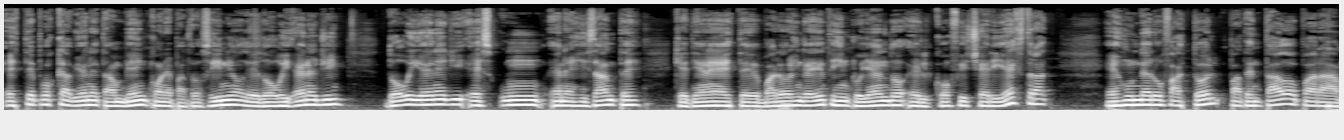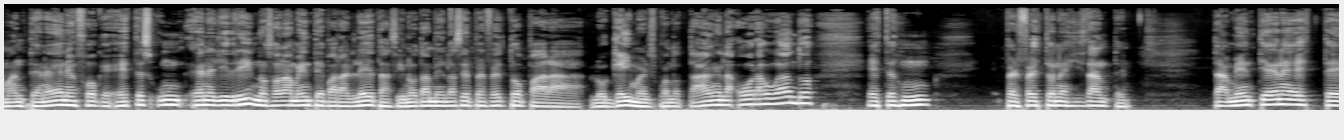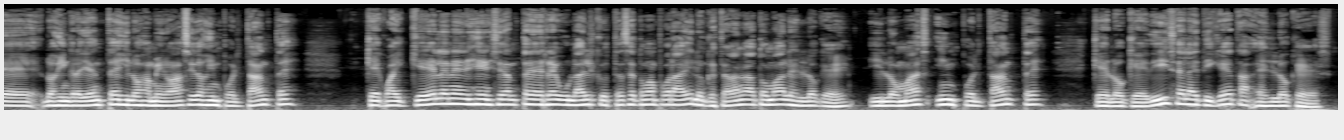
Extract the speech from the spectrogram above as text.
Este podcast viene también con el patrocinio de Dolby Energy. Dolby Energy es un energizante que tiene este, varios ingredientes, incluyendo el Coffee Cherry Extract. Es un neurofactor patentado para mantener el enfoque. Este es un energy drink no solamente para atletas, sino también lo hace perfecto para los gamers. Cuando están en la hora jugando, este es un perfecto energizante. También tiene este, los ingredientes y los aminoácidos importantes que cualquier energizante regular que usted se toma por ahí, lo que usted van a tomar es lo que es. Y lo más importante, que lo que dice la etiqueta es lo que es.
